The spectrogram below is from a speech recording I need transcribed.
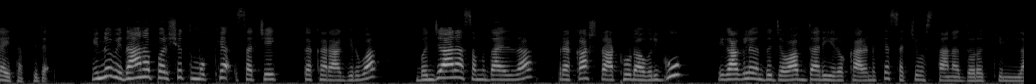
ಕೈತಪ್ಪಿದೆ ಇನ್ನು ವಿಧಾನ ಪರಿಷತ್ ಮುಖ್ಯ ಸಚೇತಕರಾಗಿರುವ ಬಂಜಾರ ಸಮುದಾಯದ ಪ್ರಕಾಶ್ ರಾಠೋಡ್ ಅವರಿಗೂ ಈಗಾಗಲೇ ಒಂದು ಜವಾಬ್ದಾರಿ ಇರೋ ಕಾರಣಕ್ಕೆ ಸಚಿವ ಸ್ಥಾನ ದೊರಕಿಲ್ಲ.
